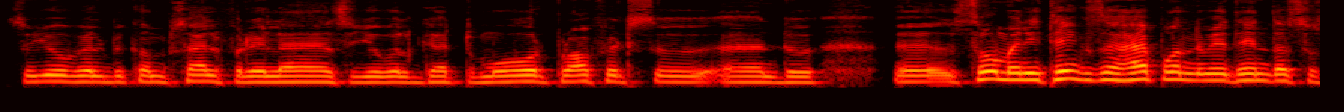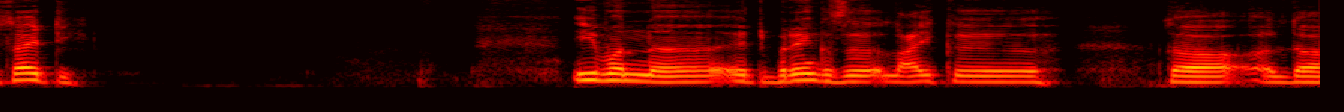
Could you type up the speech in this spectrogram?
so you will become self-reliance you will get more profits uh, and uh, so many things happen within the society even uh, it brings uh, like uh, the the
